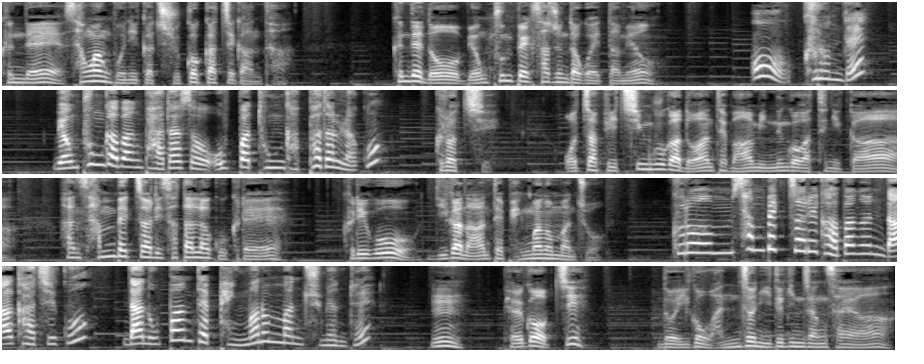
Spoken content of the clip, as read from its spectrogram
근데 상황 보니까 줄 것 같지가 않다. 근데 너 명품백 사준다고 했다며? 어, 그런데? 명품 가방 받아서 오빠 돈 갚아달라고? 그렇지. 어차피 친구가 너한테 마음 있는 것 같으니까 한 300짜리 사달라고 그래. 그리고 네가 나한테 100만 원만 줘. 그럼 300짜리 가방은 나 가지고 난 오빠한테 100만 원만 주면 돼? 응, 별거 없지? 너 이거 완전 이득인 장사야.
